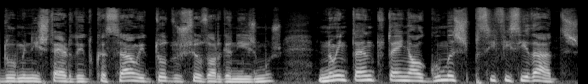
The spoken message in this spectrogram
do Ministério da Educação e de todos os seus organismos. No entanto, têm algumas especificidades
